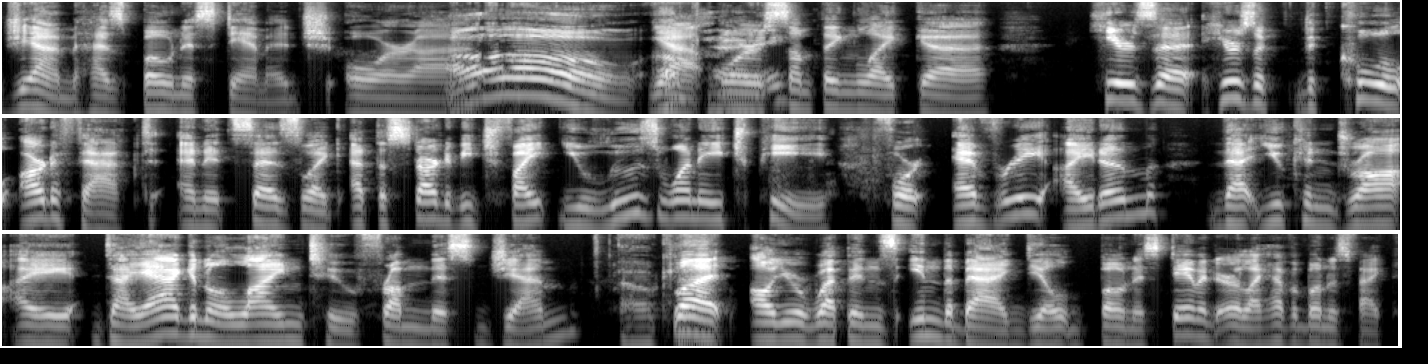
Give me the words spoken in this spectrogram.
gem has bonus damage or uh Oh, yeah or something like uh here's a here's a the cool artifact and it says like at the start of each fight you lose 1 hp for every item that you can draw a diagonal line to from this gem Okay. but all your weapons in the bag deal bonus damage or like have a bonus effect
